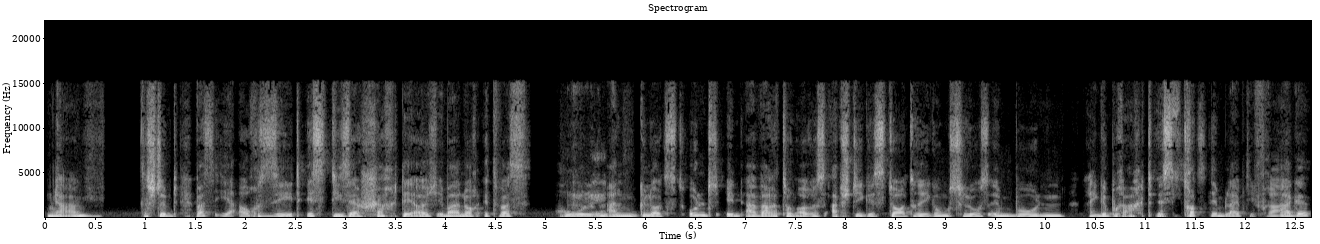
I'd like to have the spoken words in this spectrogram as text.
Ja, das stimmt. Was ihr auch seht, ist dieser Schacht, der euch immer noch etwas hohl anglotzt und in Erwartung eures Abstieges dort regungslos im Boden eingebracht ist. Trotzdem bleibt die Frage,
